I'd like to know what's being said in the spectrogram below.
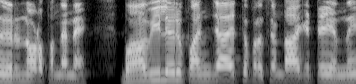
നേരുന്നതോടൊപ്പം തന്നെ ഭാവിയിലൊരു പഞ്ചായത്ത് പ്രസിഡന്റ് ആകട്ടെ എന്ന്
